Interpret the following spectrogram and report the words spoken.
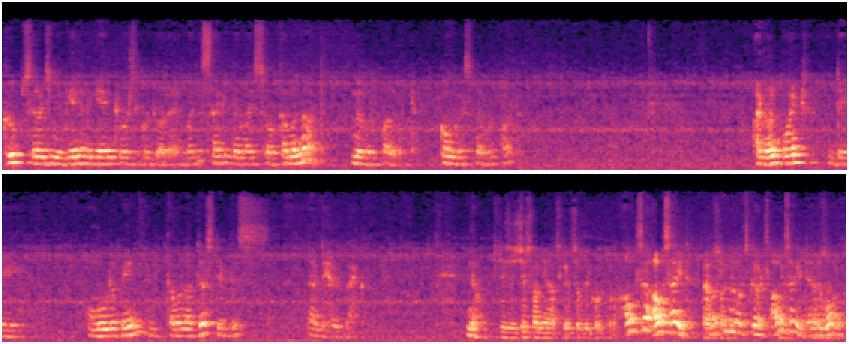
group surging again and again towards the Gurdwara. And by the side of them, I saw Kamal Nath, Member of Parliament, Congress Member of Parliament. At one point, they moved up in, and Kamal Nath just did this, and they held back. No. This is just on the outskirts of the Gurdwara. Outside, outside, Outside. not on the outskirts, outside, and the Outside. wall,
